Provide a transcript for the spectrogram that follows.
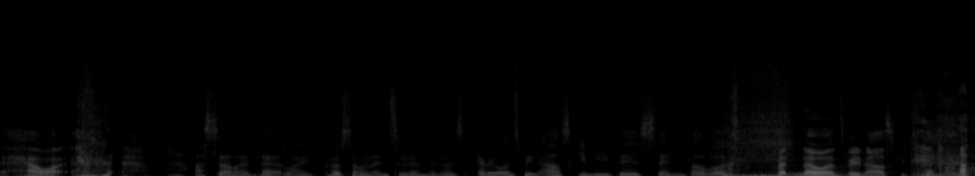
how I I sound like that like person on Instagram that goes, everyone's been asking me this and blah blah, but no one's been asking.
